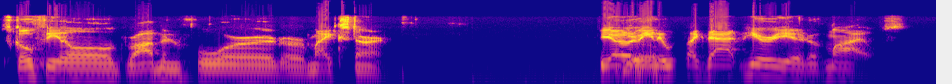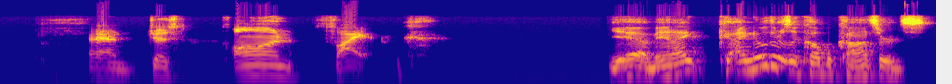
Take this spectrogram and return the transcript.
Scofield, Robben Ford, or Mike Stern. You know what I mean? It was like that period of Miles, and just on fire. Yeah, man. I I know there's a couple concerts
